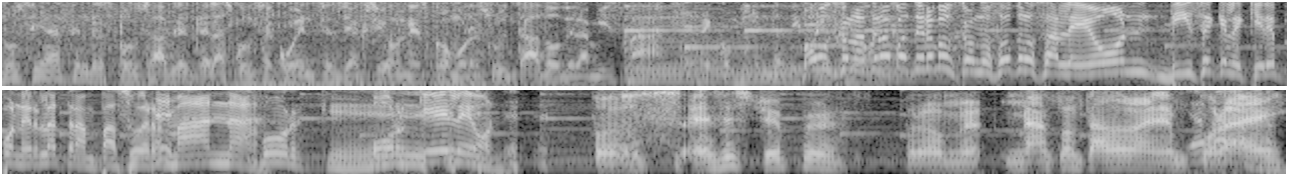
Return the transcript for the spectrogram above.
no se hacen responsables de las consecuencias y acciones como resultado de la misma. Se recomienda discreción. Vamos con la trampa. Tenemos con nosotros a León. Dice que le quiere poner la trampa a su hermana. ¿Por qué? ¿Por qué, León? Pues es stripper, pero me, me han contado en- por ahí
